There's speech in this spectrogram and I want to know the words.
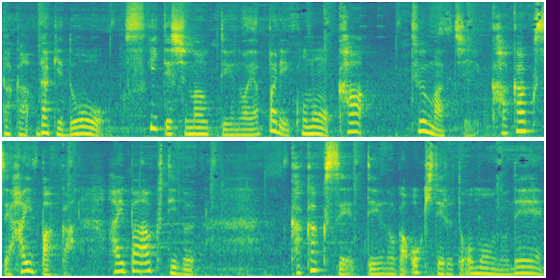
だかだけど過ぎてしまうっていうのはやっぱりこの過 too much 過覚醒 hyper か。 hyperactive 過覚醒っていうのが起きてると思うので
